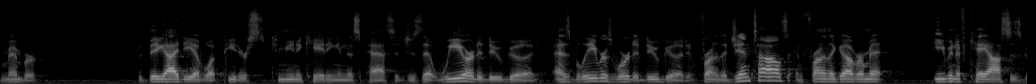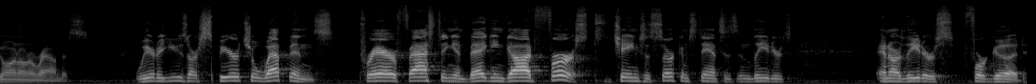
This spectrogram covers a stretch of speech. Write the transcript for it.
Remember, the big idea of what Peter's communicating in this passage is that we are to do good. As believers, we're to do good in front of the Gentiles, in front of the government, even if chaos is going on around us. We are to use our spiritual weapons, prayer, fasting, and begging God first to change the circumstances and leaders and our leaders for good.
